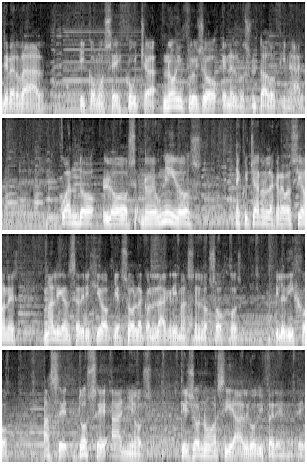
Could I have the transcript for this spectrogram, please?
de verdad, y como se escucha, no influyó en el resultado final. Cuando los reunidos escucharon las grabaciones, Mulligan se dirigió a Piazzolla con lágrimas en los ojos y le dijo, hace 12 años que yo no hacía algo diferente.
